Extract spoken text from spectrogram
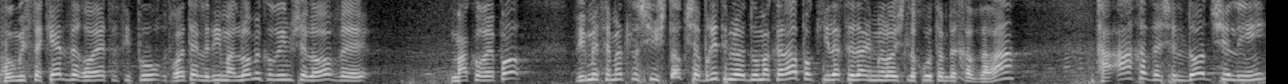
והוא מסתכל ורואה את הסיפור, רואה את הילדים הלא מקוריים שלו, ומה קורה פה, והיא מסמנת לו שישתוק, שהבריטים לא ידעו מה קרה פה, כי לך תדע אם לא ישלחו אותם בחזרה. האח הזה של דוד שלי,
